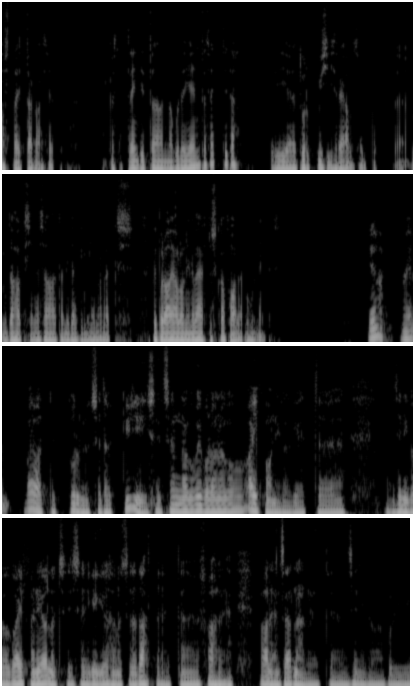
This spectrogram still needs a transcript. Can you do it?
aastaid tagasi, et kas need trendid on nagu teie enda sättida või turg küsis reaalselt, et me tahaksime saada midagi, millel oleks võib-olla ajalooline väärtus ka Fale puhul näiteks? jah, me vaevalt, et turg nüüd seda küsis, et see on nagu võib-olla nagu iPhone'igagi, et äh, senikaua kui iPhone ei olnud, siis keegi ei osanud seda tahta, et äh, Fale, Fale on sarnane, et äh, senikaua kui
